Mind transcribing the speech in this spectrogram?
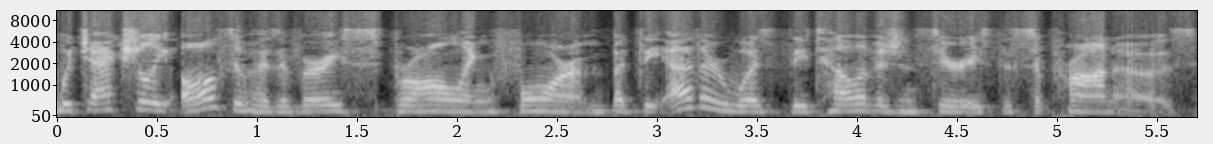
which actually also has a very sprawling form. But the other was the television series The Sopranos,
